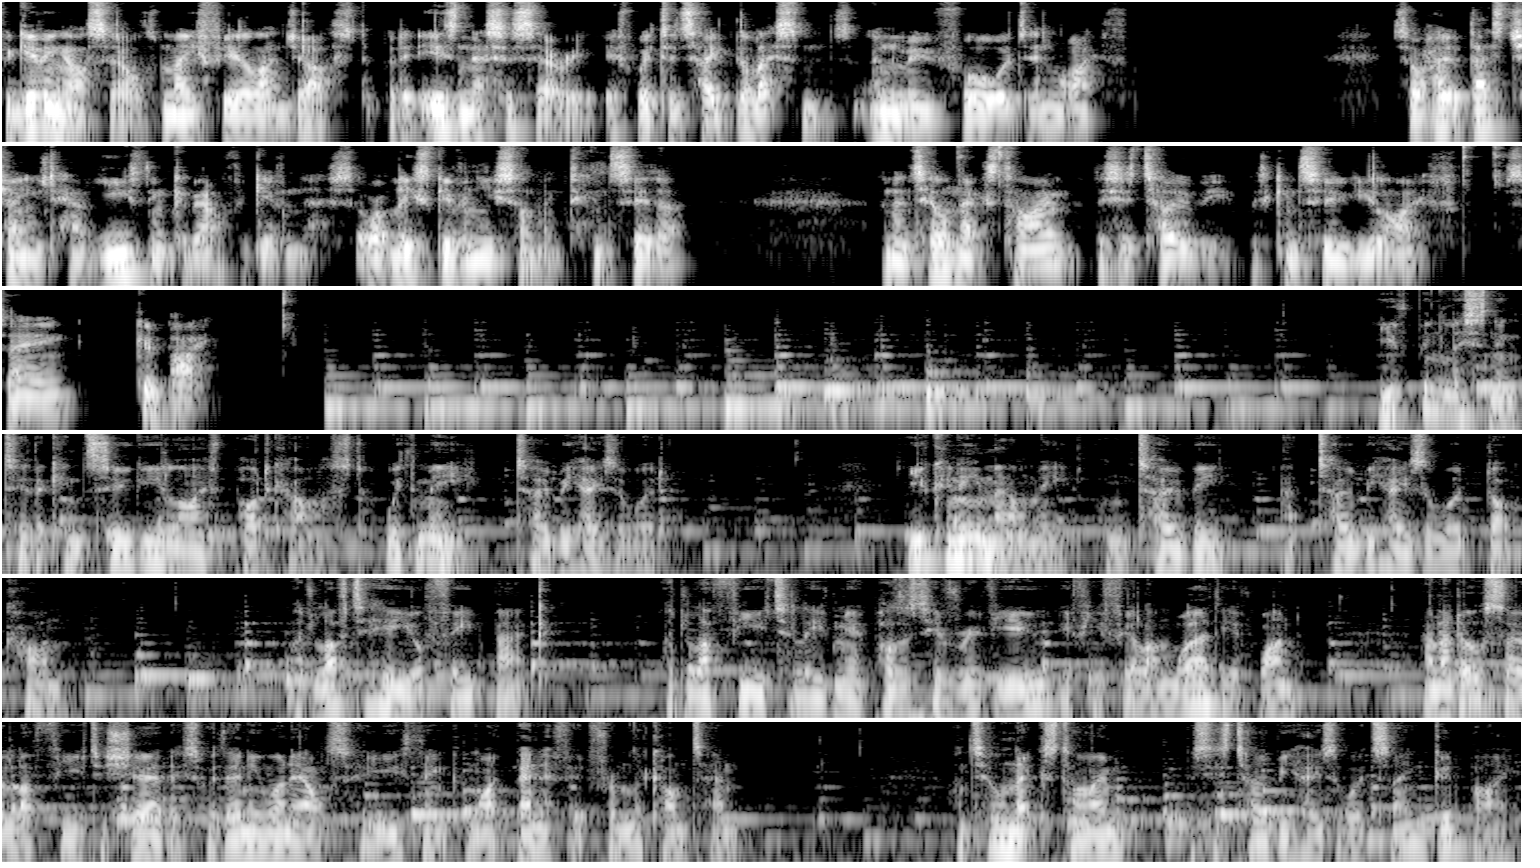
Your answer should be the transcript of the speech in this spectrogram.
Forgiving ourselves may feel unjust, but it is necessary if we're to take the lessons and move forwards in life. So I hope that's changed how you think about forgiveness, or at least given you something to consider. And until next time, this is Toby with Kintsugi Life saying goodbye. You've been listening to the Kintsugi Life podcast with me, Toby Hazelwood. You can email me on toby at tobyhazelwood.com. I'd love to hear your feedback. I'd love for you to leave me a positive review if you feel I'm worthy of one, and I'd also love for you to share this with anyone else who you think might benefit from the content. Until next time, this is Toby Hazelwood saying goodbye.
